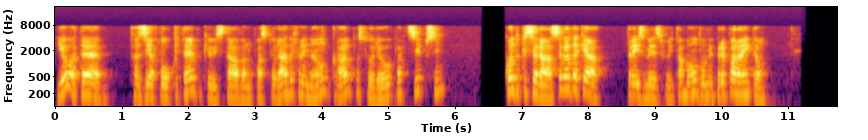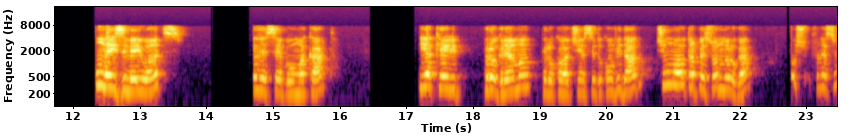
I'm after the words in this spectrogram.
E eu até fazia pouco tempo que eu estava no pastorado, eu falei, não, claro, pastor, eu participo sim. Quando que será? Será daqui a três meses? Eu falei, tá bom, vou me preparar então. Um mês e meio antes, eu recebo uma carta e aquele programa pelo qual eu tinha sido convidado, tinha uma outra pessoa no meu lugar. Poxa, eu falei assim,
